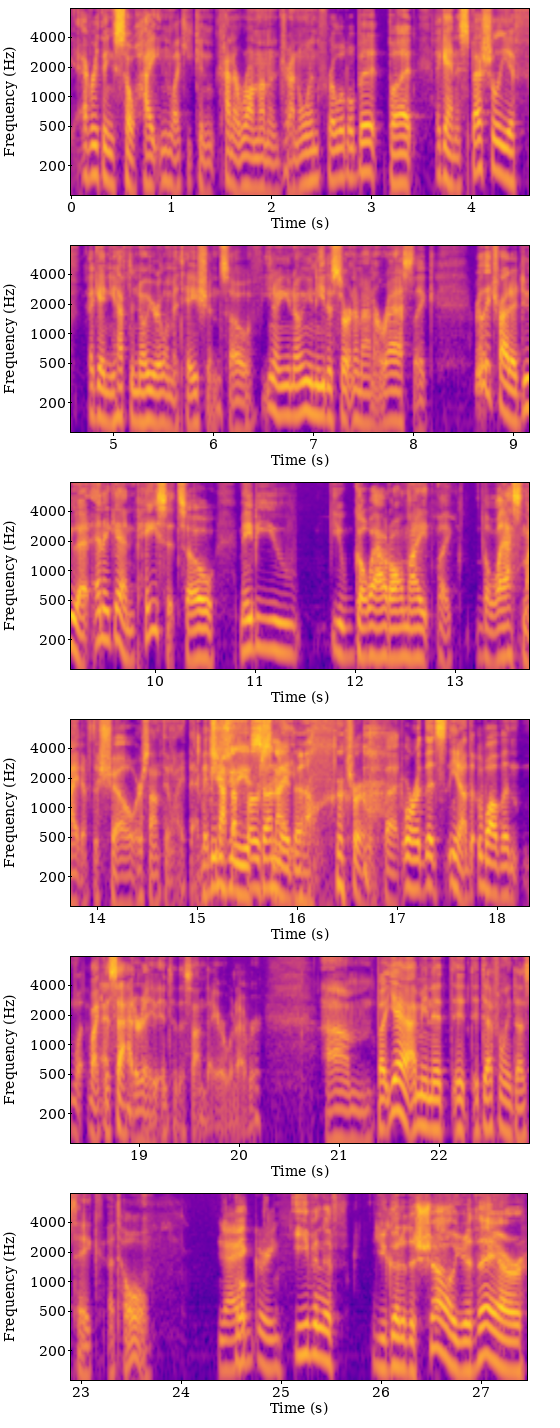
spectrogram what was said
everything's so heightened, like you can kind of run on adrenaline for a little bit. But again, especially if again you have to know your limitations. So if you know you know you need a certain amount of rest, like really try to do that. And again, pace it. So maybe you you go out all night, like the last night of the show or something like that. Maybe not the first Sunday, night, though. True, but or this you know the, well then like the Saturday into the Sunday or whatever. Um, but yeah, I mean it, it it definitely does take a toll. Yeah, I agree. even if you go to the show, you're there.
